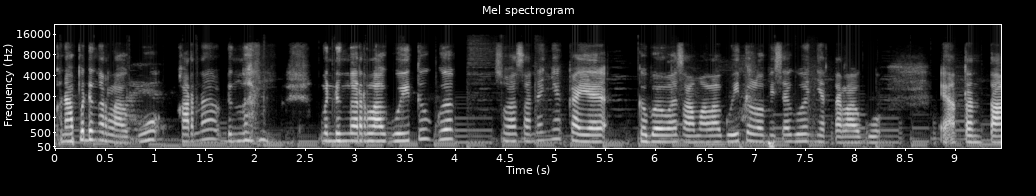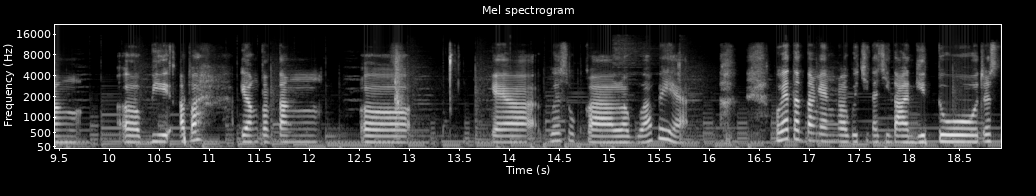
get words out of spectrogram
Kenapa denger lagu? Karena dengan mendengar lagu itu gue suasananya kayak ke bawah sama lagu itu loh. Misalnya gue nyetel lagu yang tentang eh, bi apa? Yang tentang eh, kayak gue suka lagu apa ya? Pokoknya tentang yang lagu cinta-cintaan gitu. Terus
